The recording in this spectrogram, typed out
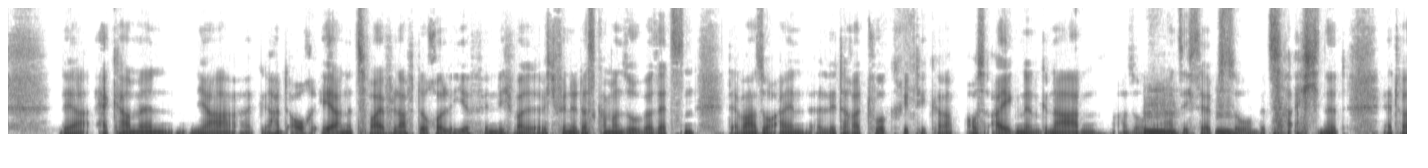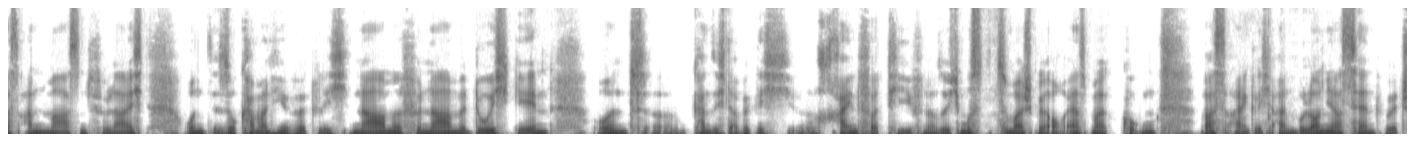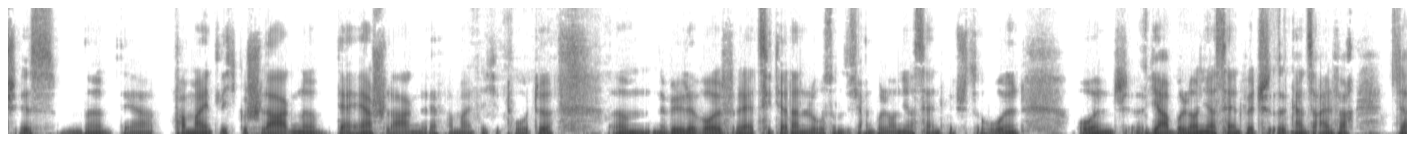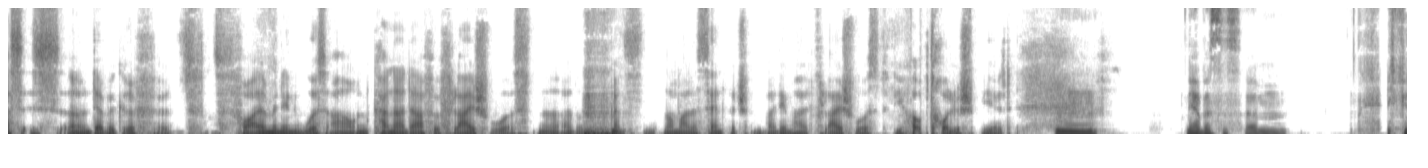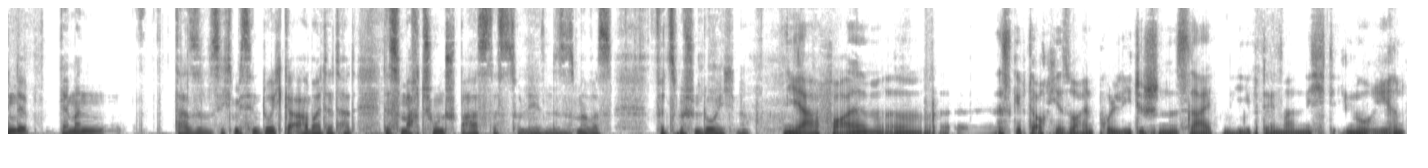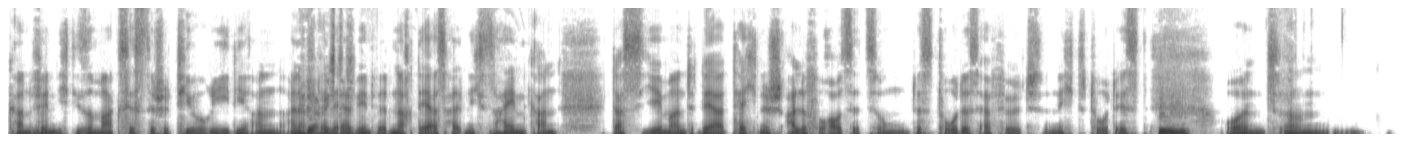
Der Ackerman, ja, hat auch eher eine zweifelhafte Rolle hier, finde ich, weil ich finde, das kann man so übersetzen. Der war so ein Literaturkritiker aus eigenen Gnaden. Also mm. er hat sich selbst mm. so bezeichnet, etwas anmaßend vielleicht. Und so kann man hier wirklich Name für Name durchgehen und äh, kann sich da wirklich rein vertiefen. Also ich musste zum Beispiel auch erstmal gucken, was eigentlich ein Bologna-Sandwich ist. Ne? Der vermeintlich geschlagene, der erschlagene, der vermeintliche tote ähm, wilde Wolf, er zieht ja dann los, um sich ein Bologna-Sandwich zu holen. Und äh, ja, Bologna-Sandwich, äh, ganz einfach, das ist äh, der Begriff äh, vor allem in den USA und Kanada für Fleischwurst. Ne? Also ein ganz normales Sandwich, bei dem halt Fleischwurst die Hauptrolle spielt. Mhm. Ja, aber es ist, ähm, ich finde, wenn man da so sich ein bisschen durchgearbeitet hat, das macht schon Spaß, das zu lesen. Das ist mal was für zwischendurch. Ne? Ja, vor allem äh, es gibt auch hier so einen politischen Seitenhieb, den man nicht ignorieren kann, finde ich, diese marxistische Theorie, die an einer ja, Stelle richtig. erwähnt wird, nach der es halt nicht sein kann, dass jemand, der technisch alle Voraussetzungen des Todes erfüllt, nicht tot ist. Mhm. Und ähm,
